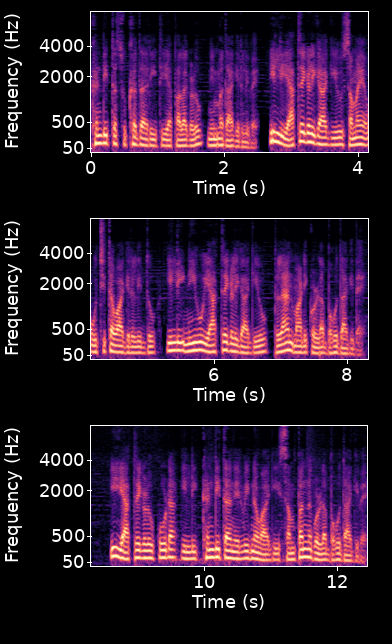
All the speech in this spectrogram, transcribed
ಖಂಡಿತ ಸುಖದ ರೀತಿಯ ಫಲಗಳು ನಿಮ್ಮದಾಗಿರಲಿವೆ. ಇಲ್ಲಿ ಯಾತ್ರೆಗಳಿಗಾಗಿಯೂ ಸಮಯ ಉಚಿತವಾಗಿರಲಿದ್ದು, ಇಲ್ಲಿ ನೀವು ಯಾತ್ರೆಗಳಿಗಾಗಿಯೂ ಪ್ಲಾನ್ ಮಾಡಿಕೊಳ್ಳಬಹುದಾಗಿದೆ. ಈ ಯಾತ್ರೆಗಳು ಕೂಡ ಇಲ್ಲಿ ಖಂಡಿತ ನಿರ್ವಿಘ್ನವಾಗಿ ಸಂಪನ್ನಗೊಳ್ಳಬಹುದಾಗಿವೆ.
